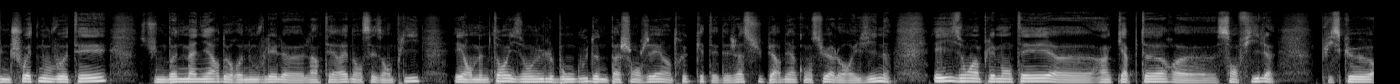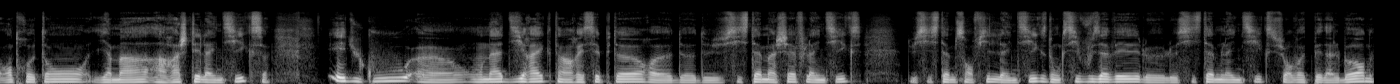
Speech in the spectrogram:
une chouette nouveauté, c'est une bonne manière de renouveler l'intérêt dans ces amplis, et en même temps, ils ont eu le bon goût de ne pas changer un truc qui était déjà super bien conçu à l'origine, et ils ont implémenté euh, un capteur euh, sans fil, puisque entre-temps, Yamaha a racheté Line 6, et du coup, on a direct un récepteur du système HF Line 6 du système sans fil Line 6. Donc si vous avez le, système Line 6 sur votre pedalboard,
